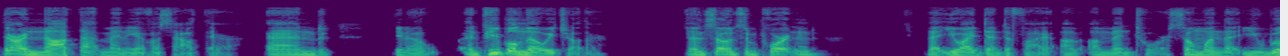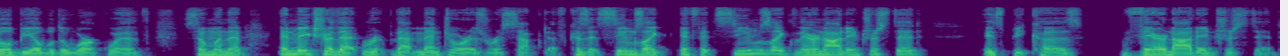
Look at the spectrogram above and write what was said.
There are not that many of us out there. And you know, and people know each other. And so it's important that you identify a, a, mentor, someone that you will be able to work with, someone that, and make sure that re, that mentor is receptive. Because it seems like if it seems like they're not interested, it's because they're not interested.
